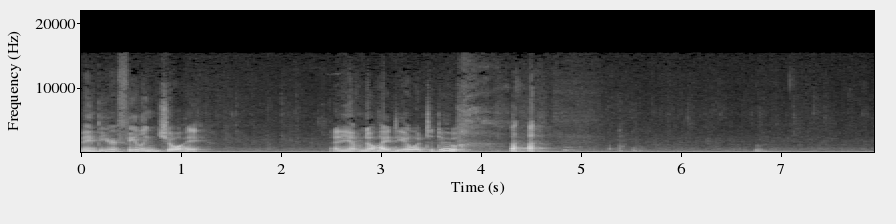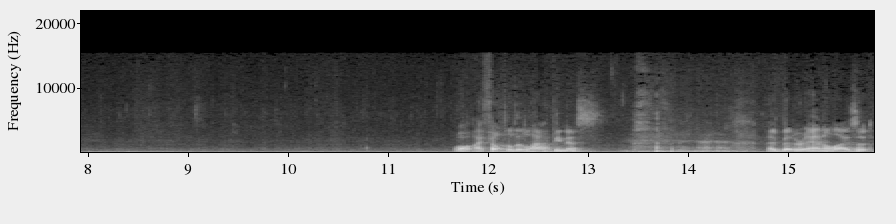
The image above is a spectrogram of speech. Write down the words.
maybe you're feeling joy and you have no idea what to do. oh, I felt a little happiness. I better analyze it.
